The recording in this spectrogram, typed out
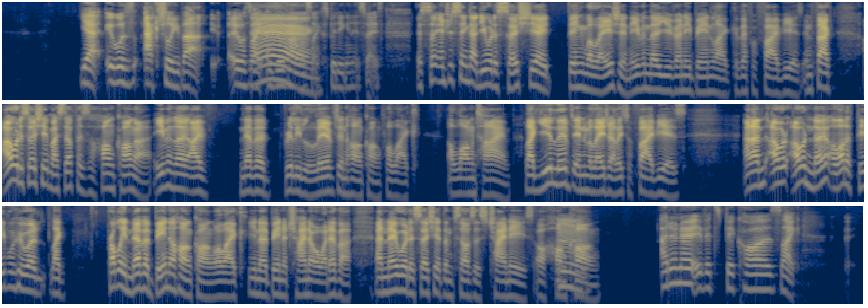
Yeah. It was actually that. It was like as if I was like spitting in his face. It's so interesting that you would associate being Malaysian even though you've only been like there for five years. In fact, I would associate myself as a Hong Konger, even though I've never really lived in Hong Kong for like a long time. Like you lived in Malaysia at least for five years, and I, I would I would know a lot of people who are like probably never been to Hong Kong or like you know been to China or whatever, and they would associate themselves as Chinese or Hong Mm. Kong. I don't know if it's because like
